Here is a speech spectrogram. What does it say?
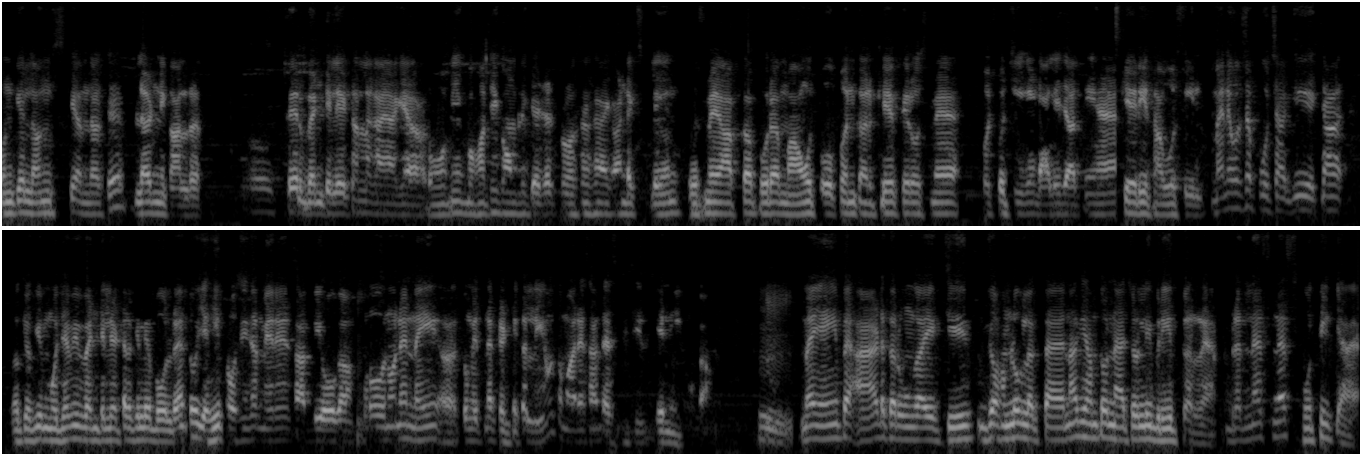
उनके लंग्स के अंदर से ब्लड निकाल रहे फिर वेंटिलेटर लगाया गया। वो भी बहुत ही कॉम्प्लिकेटेड प्रोसेस है आई कांट एक्सप्लेन उसमें आपका पूरा माउथ ओपन करके फिर उसमें कुछ कुछ चीज़ें डाली जाती हैं। स्केरी था वो सीन मैंने उनसे पूछा कि क्या तो क्योंकि मुझे भी वेंटिलेटर के लिए बोल रहे हैं तो यही प्रोसीजर मेरे साथ भी होगा। तो उन्होंने, नहीं तुम इतना क्रिटिकल नहीं हो, तुम्हारे साथ ऐसी चीज़ ये नहीं होगा। मैं यहीं पे ऐड करूँगा एक चीज़ जो हम लोग लगता है ना कि हम तो नेचुरली ब्रीथ कर रहे हैं। ब्रेथलेसनेस होती क्या है?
